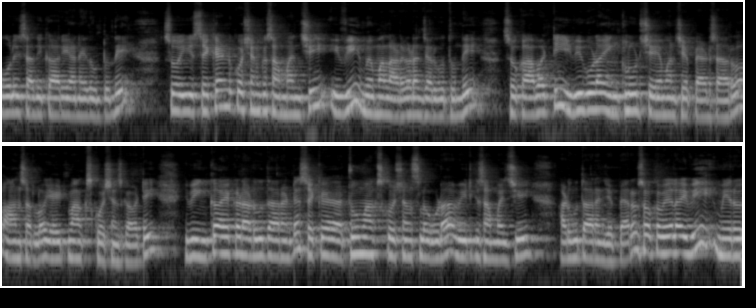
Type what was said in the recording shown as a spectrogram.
పోలీస్ అధికారి అనేది ఉంటుంది. సో ఈ సెకండ్ క్వశ్చన్కు సంబంధించి ఇవి మిమ్మల్ని అడగడం జరుగుతుంది. సో కాబట్టి ఇవి కూడా ఇంక్లూడ్ చేయమని చెప్పాడు సారు ఆన్సర్లో. ఎయిట్ మార్క్స్ క్వశ్చన్స్ కాబట్టి ఇవి ఇంకా ఎక్కడ అడుగుతారంటే సెక టూ మార్క్స్ క్వశ్చన్స్లో కూడా వీటికి సంబంధించి అడుగుతారని చెప్పారు. సో ఒకవేళ ఇవి మీరు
